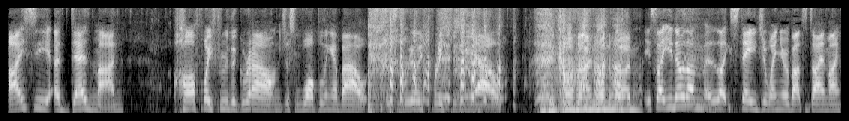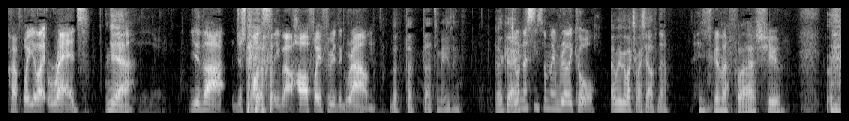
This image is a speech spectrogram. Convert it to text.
I see a dead man halfway through the ground just wobbling about. It's really freaking me out. Call 911. It's like you know that like stage when you're about to die in Minecraft where you're like red. Yeah. You're that just constantly about halfway through the ground. That, that that's amazing. Okay. Do Okay. you want to see something really cool? I'm gonna go back to myself now. He's gonna flash you. What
